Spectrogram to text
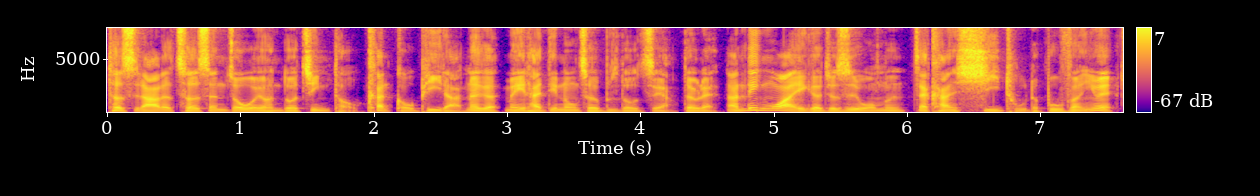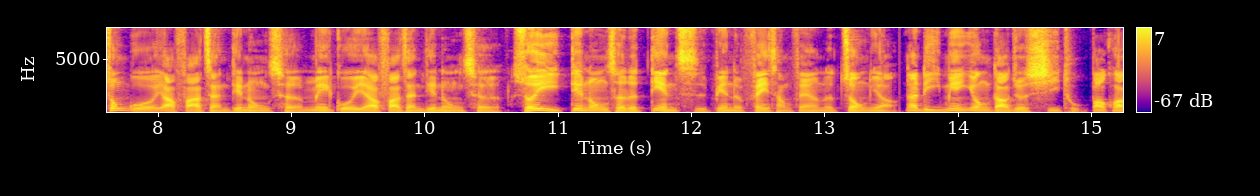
特斯拉的车身周围有很多镜头，看狗屁啦！那个每一台电动车不是都这样？对不对？那另外一个就是我们在看稀土的部分，因为中国要发展电动车，美国也要发展电动车，所以电动车的电池变得非常非常的重要。那里面用到就是稀土，包括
